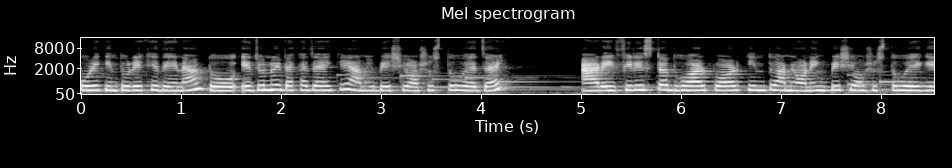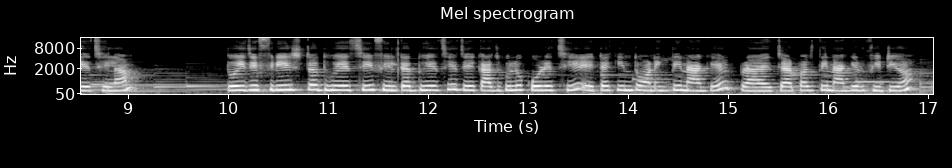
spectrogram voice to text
করে কিন্তু রেখে দেই না। তো এজন্যই দেখা যায় কি, আমি বেশি অসুস্থ হয়ে যাই। আর এই ফ্রিজটা ধোয়ার পর কিন্তু আমি অনেক বেশি অসুস্থ হয়ে গিয়েছিলাম। তো এই যে ফ্রিজটা ধুয়েছি, ফিল্টার ধুয়েছি, যে কাজগুলো করেছি, এটা কিন্তু অনেক দিন আগের প্রায় চার পাঁচ দিন আগের ভিডিও।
